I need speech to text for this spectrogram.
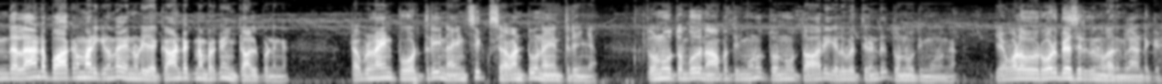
இந்த லேண்டை பார்க்குற மாதிரி இருந்தால் என்னுடைய காண்டாக்ட் நம்பருக்கு நீங்கள் கால் பண்ணுங்கள் double nine four three nine six seven two nine த்ரீங்க. தொண்ணூத்தொம்பது நாற்பத்தி மூணு தொண்ணூத்தாறு எழுபத்தி ரெண்டு தொண்ணூற்றி மூணுங்க. எவ்வளவு ரோடு பேஸ் இருக்குதுன்னு பாருங்க லேண்டுக்கு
